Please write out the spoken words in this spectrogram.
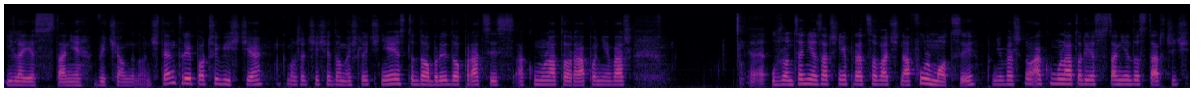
ile jest w stanie wyciągnąć. Ten tryb oczywiście, jak możecie się domyśleć, nie jest dobry do pracy z akumulatora, ponieważ urządzenie zacznie pracować na full mocy, ponieważ no, akumulator jest w stanie dostarczyć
